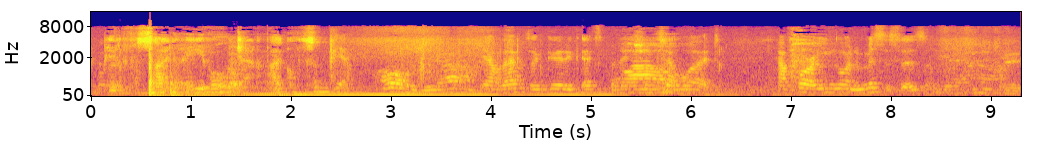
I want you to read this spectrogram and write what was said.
recall. Beautiful Side of Evil, Jenna Michaelsen. Yeah, Oh, yeah. yeah, that was a good explanation Wow. to what, how far you can go into mysticism. Yeah.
